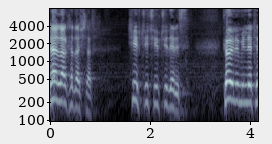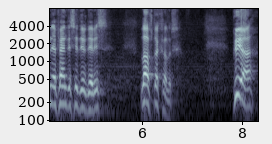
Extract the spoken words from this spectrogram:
Değerli arkadaşlar, çiftçi çiftçi deriz. Köylü milletin efendisidir deriz. Lafta kalır. Güya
